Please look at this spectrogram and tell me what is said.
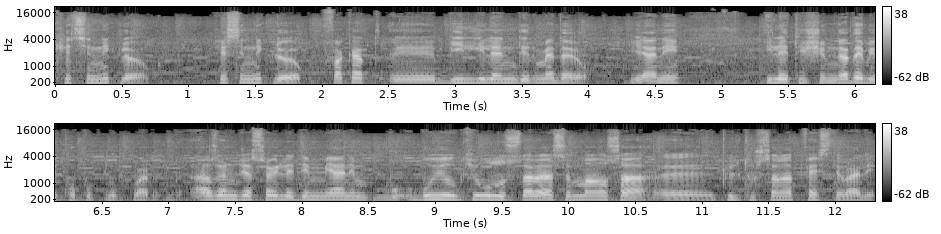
Kesinlikle yok. Kesinlikle yok. Fakat e, bilgilendirme de yok. Yani iletişimde de bir kopukluk var. Az önce söyledim yani bu, bu yılki Uluslararası Mausa e, Kültür Sanat Festivali.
